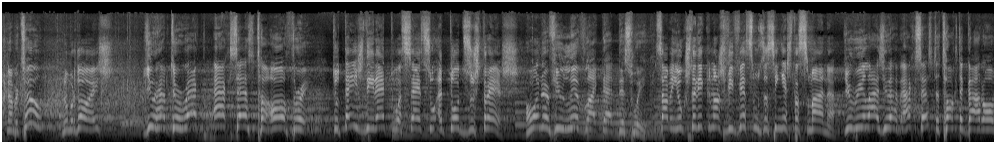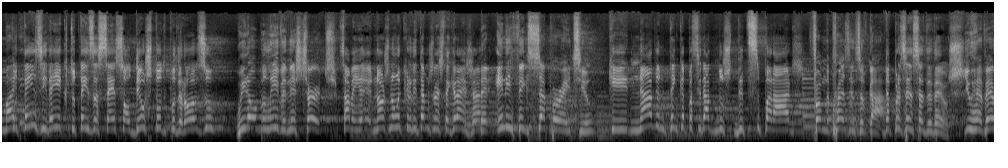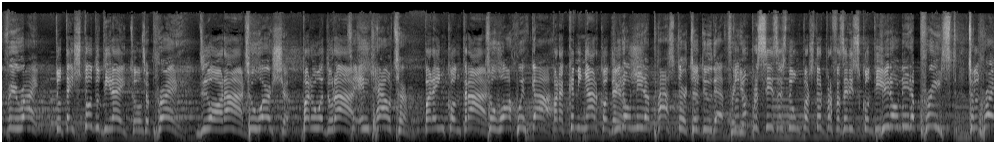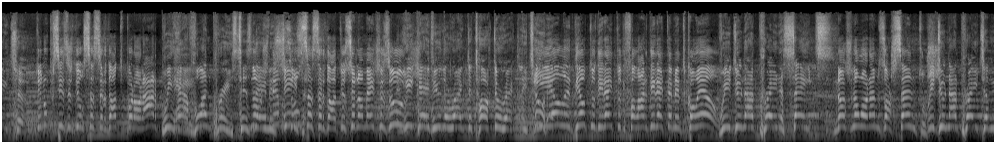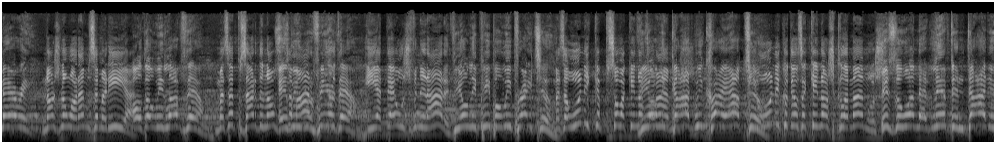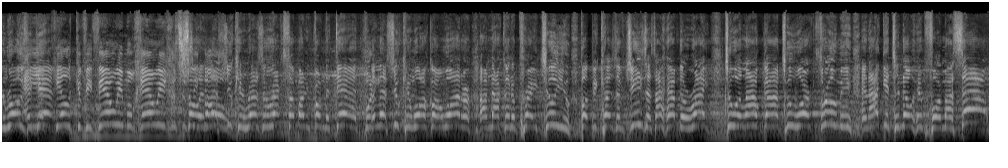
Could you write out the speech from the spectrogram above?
Number two, Número dois, you have direct access to all three. Tu tens direto acesso a todos os três. I wonder if you live like that this week. Sabem, eu gostaria que nós vivêssemos assim esta semana. Do you realize you have access to talk to God Tu Almighty? tens ideia que tu tens acesso ao Deus Todo-Poderoso? We don't believe in this church Sabem, nós não acreditamos nesta igreja that anything separates you que nada tem capacidade de, nos, de te separar from the presence of God. da presença de Deus. You have every right Tu tens todo o direito to pray, de orar, to worship, para o adorar, to encounter, para encontrar, to walk with God. para caminhar com Deus. You don't need a pastor to do that for Tu you. não precisas de um pastor para fazer isso You don't need a priest to pray to. Tu não precisas de um sacerdote para orar por We ti. have one priest. His Nós name is temos um Jesus. sacerdote o seu nome é He Jesus. gave you the right to talk directly to E him. ele deu-te o direito de falar diretamente com ele. We do not pray to saints. Nós não oramos aos santos. We do not pray to Mary, Nós não oramos a Maria. although we love them Mas apesar de nós os and we amarmos revere them. e até os venerar, The only people we pray to, mas a única pessoa a quem nós the only oramos, God we cry out e o to, único Deus a quem nós clamamos, is the one that lived and died and rose é again. aquele que viveu e morreu e So unless you ressuscitou. can resurrect somebody from the dead, Por- unless you can walk on water, I'm not going to pray to you. But because of Jesus, I have the right to allow God to work through me, and I get to know Him for myself.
